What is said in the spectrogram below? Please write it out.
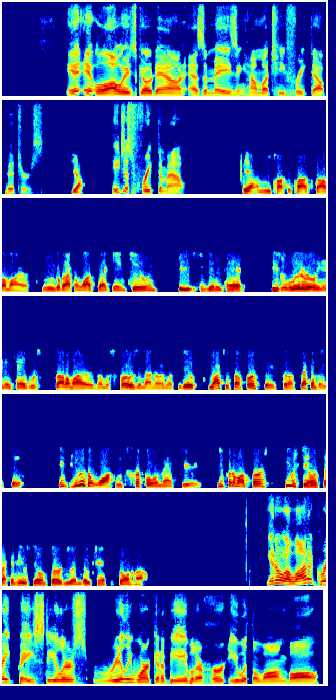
It, it will always go down as amazing how much he freaked out pitchers. Yeah. He just freaked them out. Yeah, I mean, you talk to Todd Stottlemyre, you can go back and watch that game too, and he, he's in his head. He's literally in his head where Stottlemyre is almost frozen, not knowing what to do. Not just on first base, but on second base too. He, he was a walking triple in that series. You put him on first, he was stealing second, he was stealing third, and you had no chance of throwing him out. You know, a lot of great base stealers really weren't going to be able to hurt you with the long ball.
